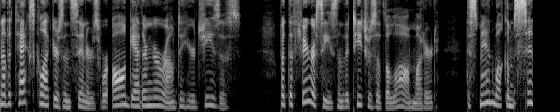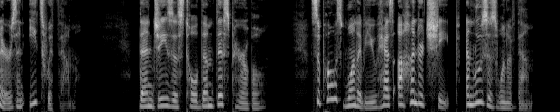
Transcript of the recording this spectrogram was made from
Now the tax collectors and sinners were all gathering around to hear Jesus. But the Pharisees and the teachers of the law muttered, This man welcomes sinners and eats with them. Then Jesus told them this parable. Suppose one of you has a hundred sheep and loses one of them.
